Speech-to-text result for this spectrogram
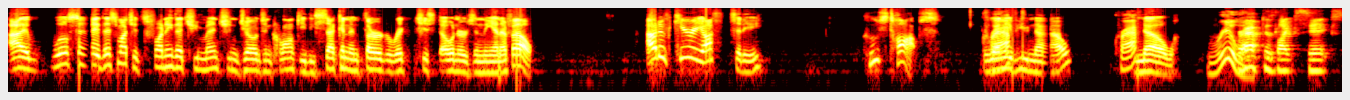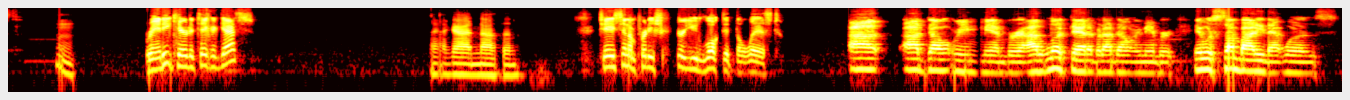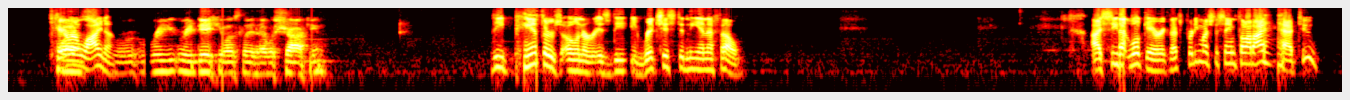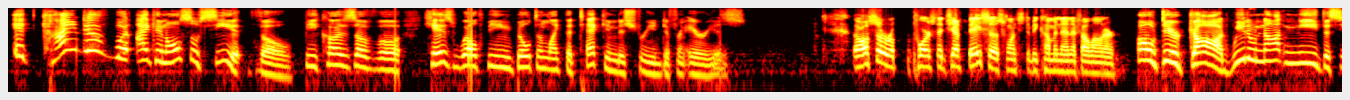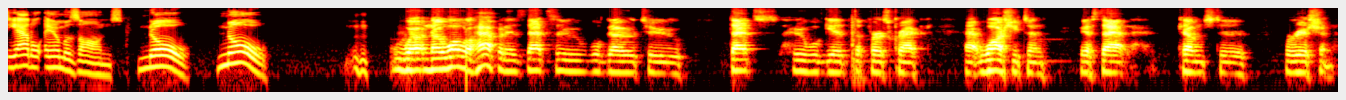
I will say this much: it's funny that you mentioned Jones and Kroenke, the second and third richest owners in the NFL. Out of curiosity, who's tops? Do any of you know? Kraft? No. Really? Kraft is like sixth. Hmm. Randy, care to take a guess? I got nothing. Jason, I'm pretty sure you looked at the list. I I don't remember. I looked at it, but I don't remember. It was somebody that was Carolina. was re- ridiculously that was shocking. The Panthers owner is the richest in the NFL. I see that look, Erik. That's pretty much the same thought I had too. It kind of, but I can also see it though because of uh, his wealth being built in like the tech industry in different areas. There are also reports that Jeff Bezos wants to become an NFL owner. Oh dear God, we do not need the Seattle Amazons. No, no. Well, no. What will happen is that's who will go to. That's who will get the first crack at Washington if that comes to fruition.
